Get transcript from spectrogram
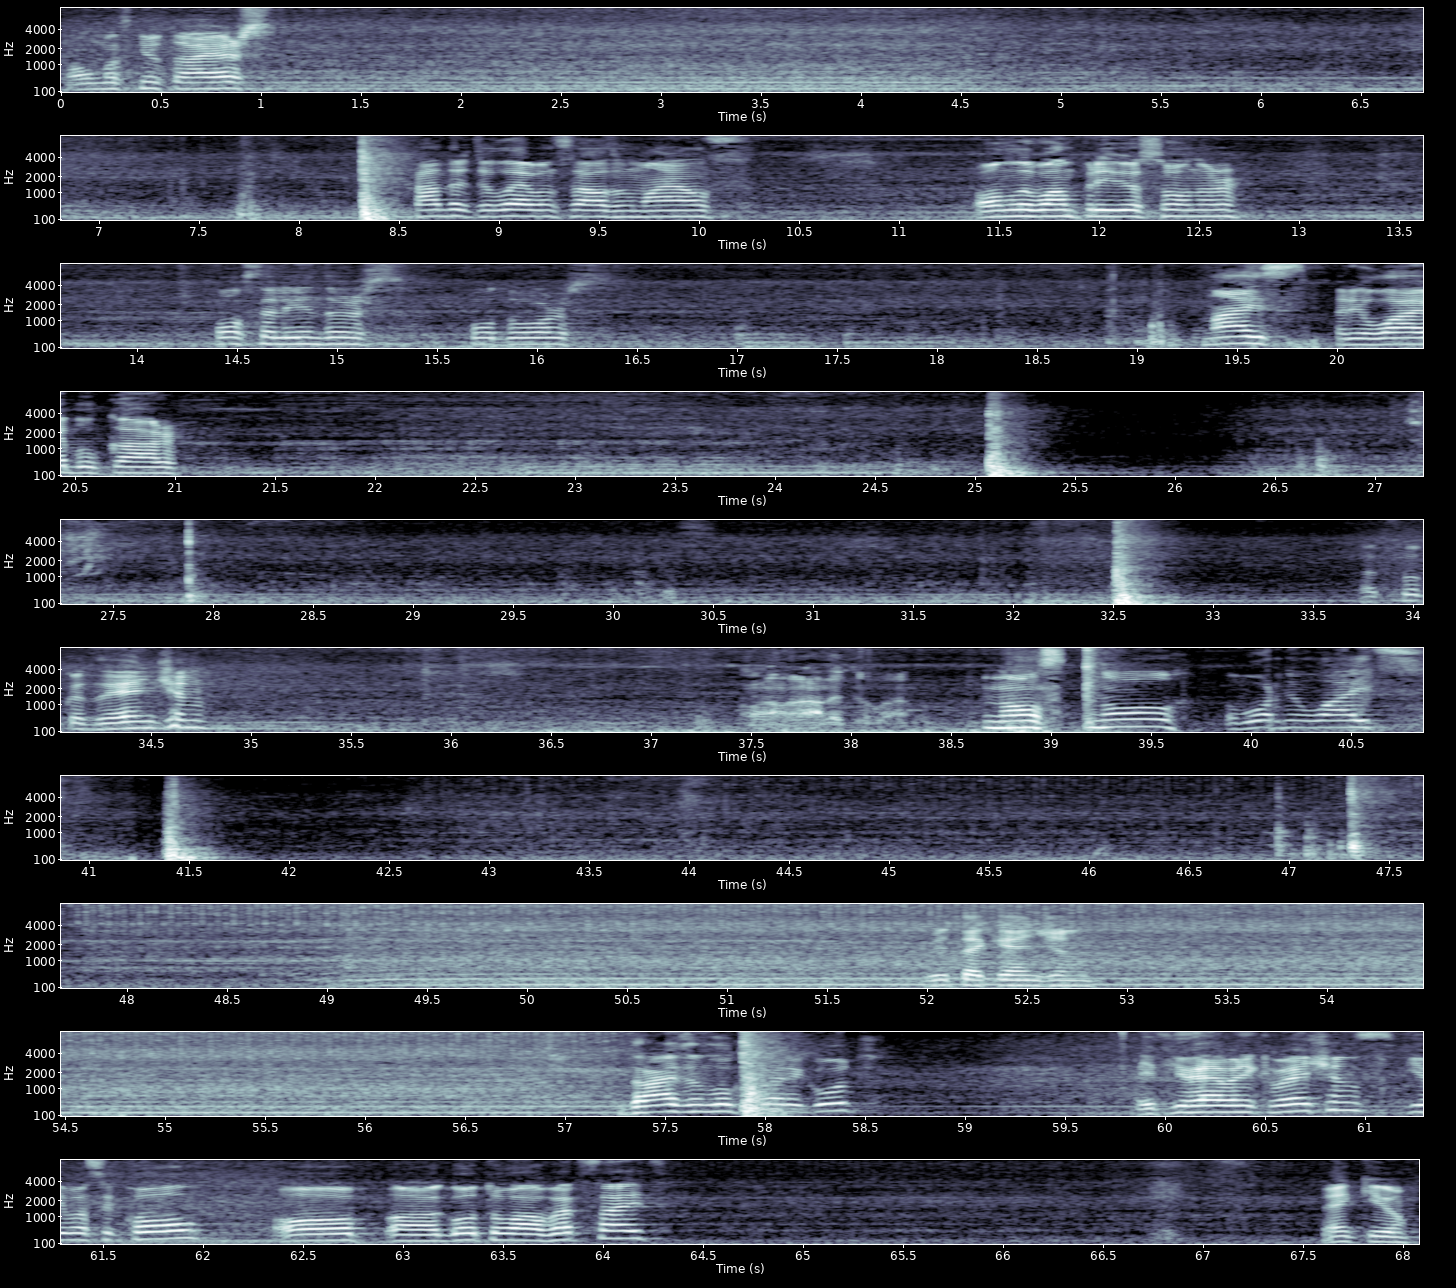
almost new tires. Hundred eleven thousand miles. Only one previous owner. Four cylinders, four doors. Nice, reliable car. Let's look at the engine. No, no warning lights. VTEC engine. And looks very good. If you have any questions, give us a call or uh, go to our website. Thank you.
